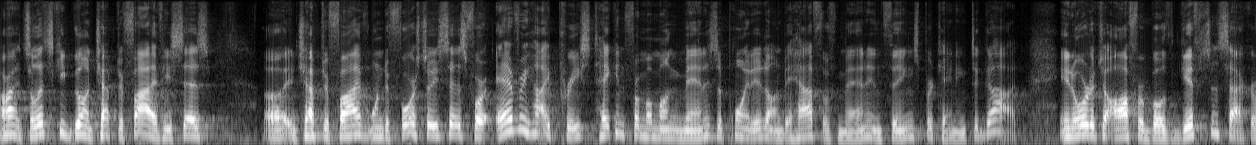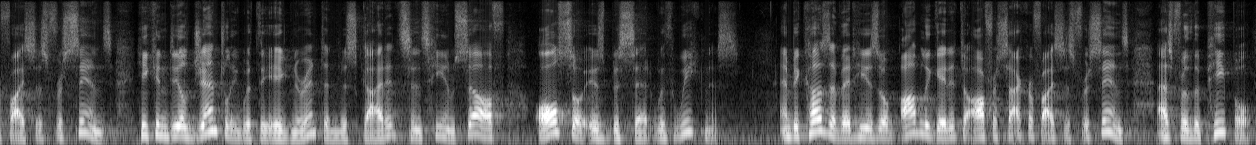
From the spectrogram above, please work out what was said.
All right, so let's keep going. Chapter five, he says, uh, in chapter five, one to four, so he says, for every high priest taken from among men is appointed on behalf of men in things pertaining to God, in order to offer both gifts and sacrifices for sins. He can deal gently with the ignorant and misguided, since he himself also is beset with weakness and because of it he is obligated to offer sacrifices for sins, as for the people,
